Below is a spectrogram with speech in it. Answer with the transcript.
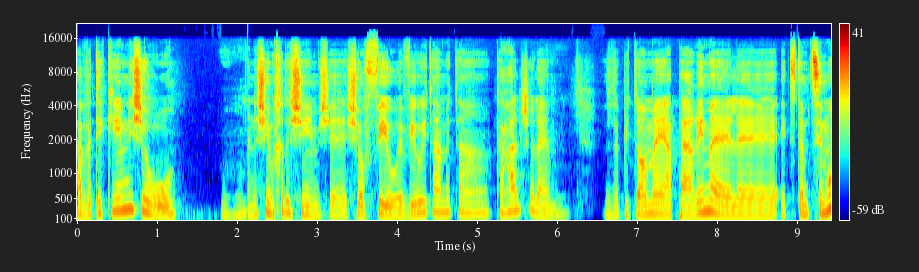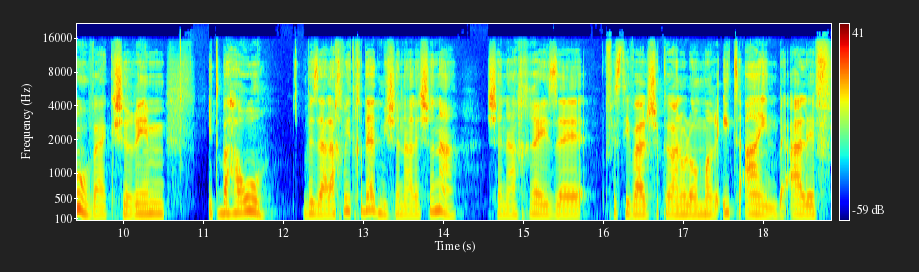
הוותיקים נשארו, mm-hmm. אנשים חדשים שהופיעו, הביאו איתם את הקהל שלהם. Mm-hmm. ופתאום אה, הפערים האלה הצטמצמו וההקשרים התבהרו, וזה הלך והתחדד משנה לשנה. שנה אחרי זה פסטיבל שקראנו לו מראית עין, באלף,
